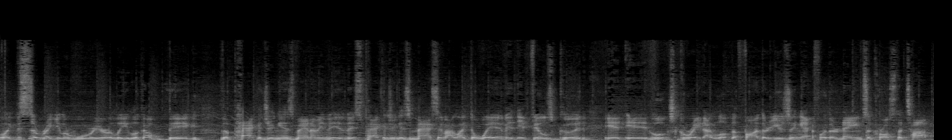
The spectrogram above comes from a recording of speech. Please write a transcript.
Like, this is a regular Warrior Elite. Look how big the packaging is, man. I mean, this packaging is massive. I like the way of it. It feels good. It, it, it looks great. I love the font they're using for their names across the top.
